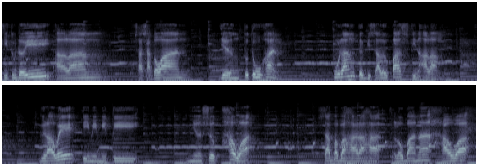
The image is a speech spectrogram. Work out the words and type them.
Kitu Dei alam sasatoan jeung tutuhan urang te bisa lepas tina alam. Gerawe timimiti nyesep hawa sababaharaha lobana hawa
